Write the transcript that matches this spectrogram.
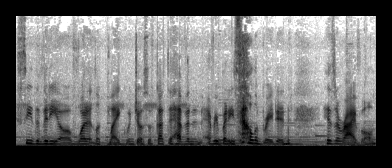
see the video of what it looked like when Joseph got to heaven and everybody celebrated his arrival.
